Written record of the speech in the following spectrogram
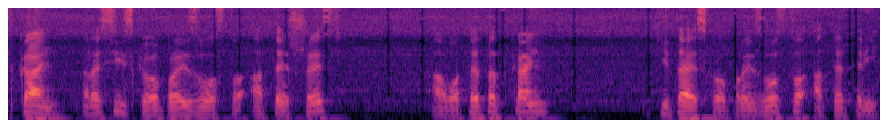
ткань российского производства АТ-6, а вот эта ткань китайского производства АТ-3.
